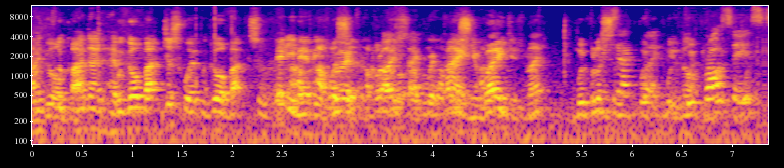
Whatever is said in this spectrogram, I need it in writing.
I- We go look, I back, don't have- we go back, just wait, we go back to. Let him have his I've word, listened- for I've- Christ's sake, we're I've paying listened- your wages, mate. We've listened, Exactly. we, we, You're we, not. Ross is.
